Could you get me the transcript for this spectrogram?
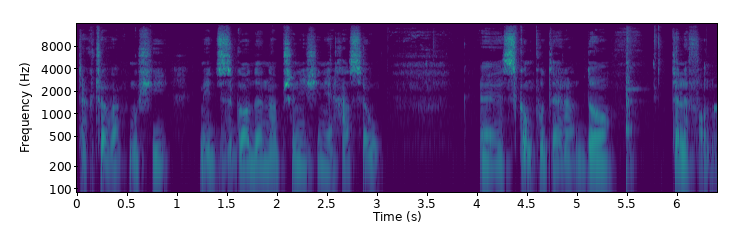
tak czy owak, musi mieć zgodę na przeniesienie haseł y, z komputera do telefonu.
